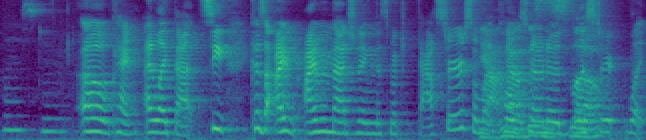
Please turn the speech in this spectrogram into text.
blistered. Oh, okay. I like that. See, because I I'm imagining this much faster, so I'm Yeah, like no, cold, snow nosed, blistered, like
